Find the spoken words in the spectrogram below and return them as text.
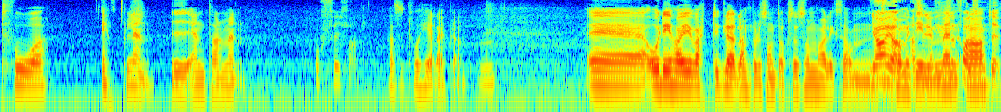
två äpplen i ändtarmen. Åh fy fan. Alltså två hela äpplen. Mm. Eh, och det har ju varit glödlampor och sånt också som har liksom Ja ja, kommit alltså det in. finns Men, ju folk ja, som typ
